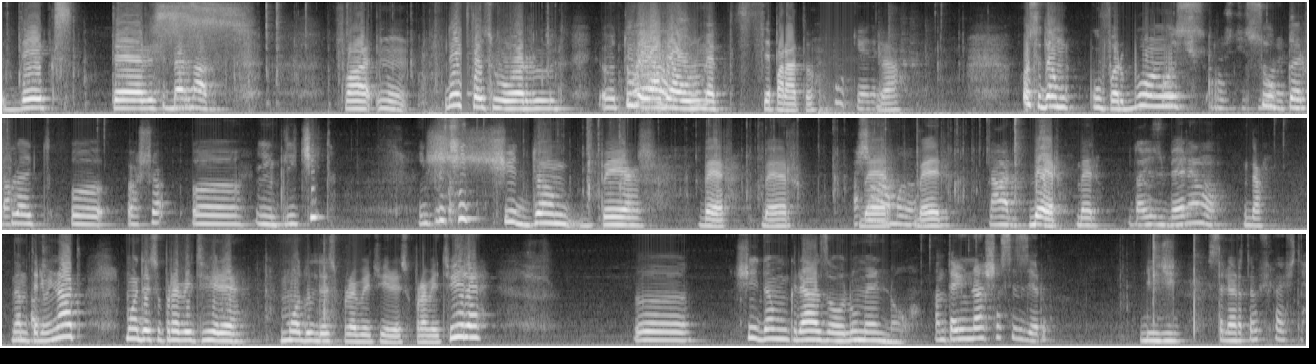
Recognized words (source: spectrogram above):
Dexter's Bernard. Fa- nu, Dexter's World. Uh, Tu vei Ah, avea o și- lume separată. Ok, da. Da. O să dăm cufăr bonus. Ce prostie sună Super receta. flat, uh, așa, uh, implicit. Implicit. Și dăm bear, bear, bear, Așa, bear, mă. bear, N-are. bear, bear. Dar eu bere, mă. Da. Dăm terminat. Mod de supraviețuire, modul de supraviețuire, supraviețuire. Uh, și dăm creează o lume nouă. Am terminat 6-0. GG. Să le arătăm și la ăștia.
